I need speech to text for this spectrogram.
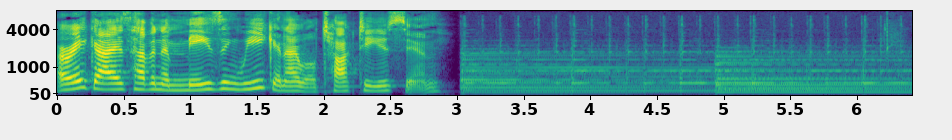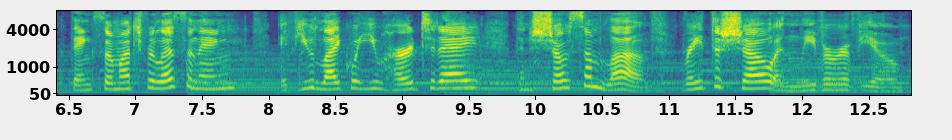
All right, guys, have an amazing week, and I will talk to you soon. Thanks so much for listening. If you like what you heard today, then show some love, rate the show, and leave a review.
